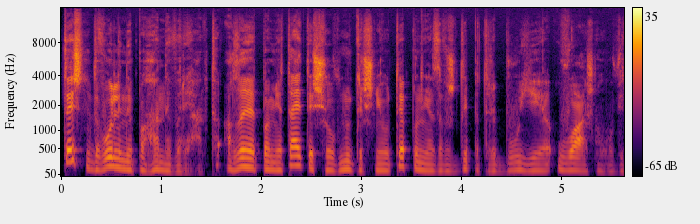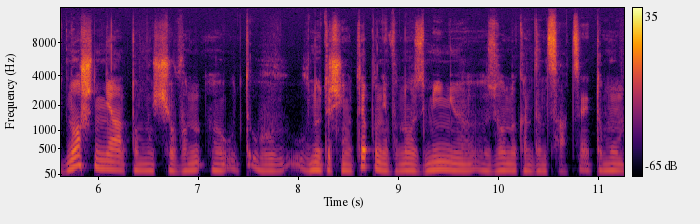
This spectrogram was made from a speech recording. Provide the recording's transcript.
Теж доволі непоганий варіант. Але пам'ятайте, що внутрішнє утеплення завжди потребує уважного відношення, тому що вон, е, внутрішнє утеплення воно змінює зону конденсації. Тому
